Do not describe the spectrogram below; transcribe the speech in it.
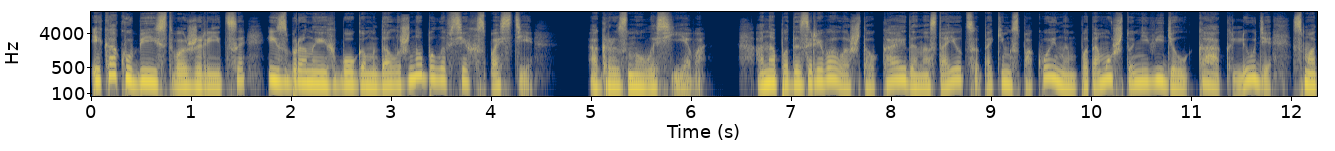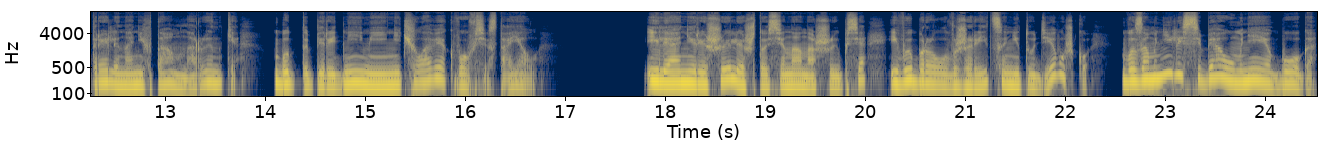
И как убийство жрицы, избранное их богом, должно было всех спасти, — огрызнулась Ева. Она подозревала, что Кайден остается таким спокойным, потому что не видел, как люди смотрели на них там, на рынке, будто перед ними и не человек вовсе стоял. Или они решили, что Синан ошибся и выбрал в жрице не ту девушку, возомнили себя умнее Бога,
